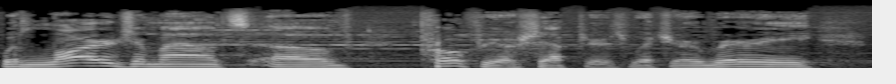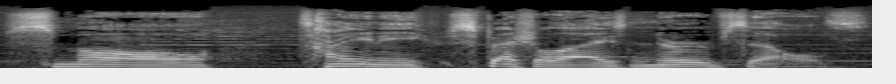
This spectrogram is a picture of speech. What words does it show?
with large amounts of proprioceptors, which are very small, tiny, specialized nerve cells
